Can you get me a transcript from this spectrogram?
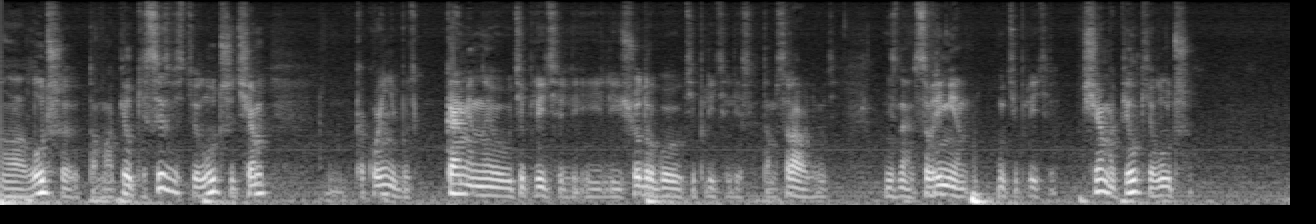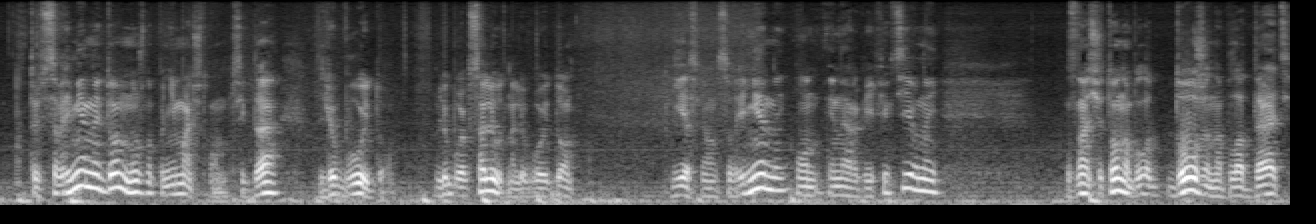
а, лучше, там, опилки с известью лучше, чем какой-нибудь каменный утеплитель или еще другой утеплитель, если там сравнивать, не знаю, современный утеплитель. Чем опилки лучше? То есть современный дом нужно понимать, что он всегда любой дом любой, абсолютно любой дом, если он современный, он энергоэффективный, значит он облад, должен обладать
